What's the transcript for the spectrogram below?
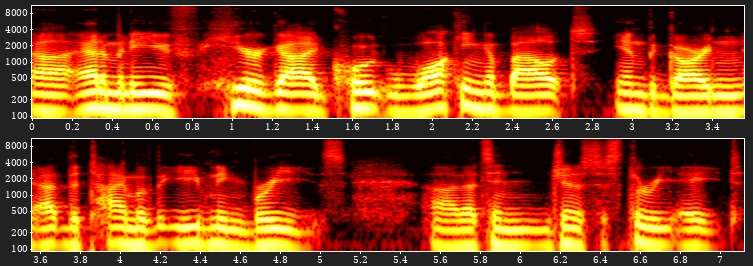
uh, Adam and Eve hear God, quote, walking about in the garden at the time of the evening breeze. that's in Genesis 3 8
